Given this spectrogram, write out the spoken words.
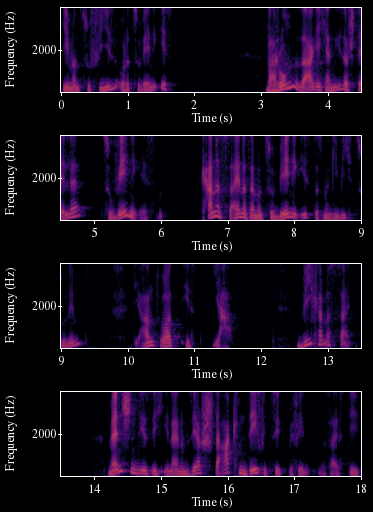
jemand zu viel oder zu wenig isst. Warum sage ich an dieser Stelle zu wenig essen? Kann es sein, dass wenn man zu wenig isst, dass man Gewicht zunimmt? Die Antwort ist ja. Wie kann das sein? Menschen, die sich in einem sehr starken Defizit befinden, das heißt, die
